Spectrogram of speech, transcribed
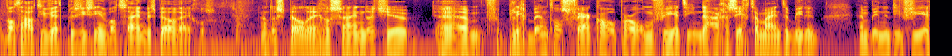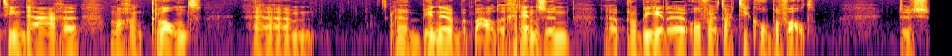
Wat houdt die wet precies in? Wat zijn de spelregels? Nou, de spelregels zijn dat je verplicht bent als verkoper om 14 dagen zichttermijn te bieden. En binnen die 14 dagen mag een klant ehm, binnen bepaalde grenzen proberen of het artikel bevalt. Dus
